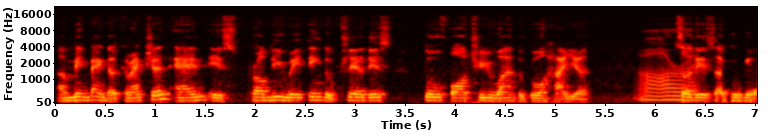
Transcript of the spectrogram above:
uh, make back the correction, and is probably waiting to clear this two four three one to go higher. All right. So this is a Google.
